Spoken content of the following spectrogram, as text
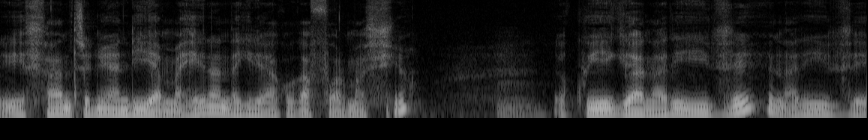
Iyi centre niyo yandiye amahera ndagirira ako gaforomasiyo kwiga narize narize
